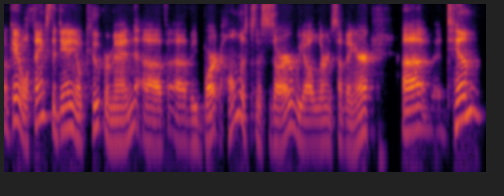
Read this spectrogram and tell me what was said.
Okay, well, thanks to Daniel Cooperman of uh, the BART Homelessness Czar. We all learned something here. Uh, Tim,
